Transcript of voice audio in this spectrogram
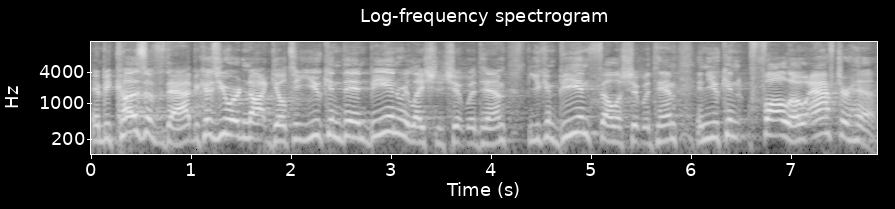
And because of that, because you are not guilty, you can then be in relationship with Him, you can be in fellowship with Him, and you can follow after Him.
